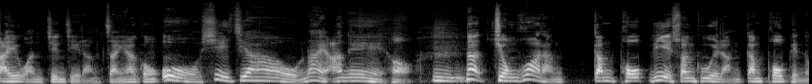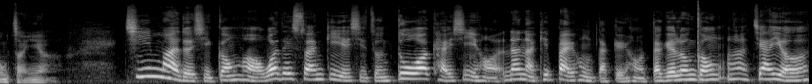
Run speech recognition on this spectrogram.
台湾真济人知影讲哦，谢家哦，那会安尼吼，嗯，那彰化人敢普，你的选区的人敢普遍拢知影？起码就是讲吼，我在选举的时阵，多开始吼，咱若去拜访大家吼，大家拢讲啊，加油，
